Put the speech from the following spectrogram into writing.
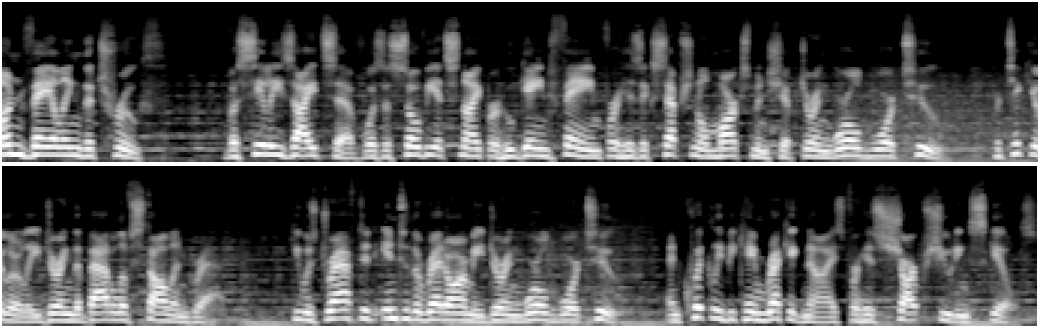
Unveiling the truth. Vasily Zaitsev was a Soviet sniper who gained fame for his exceptional marksmanship during World War II, particularly during the Battle of Stalingrad. He was drafted into the Red Army during World War II and quickly became recognized for his sharpshooting skills.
